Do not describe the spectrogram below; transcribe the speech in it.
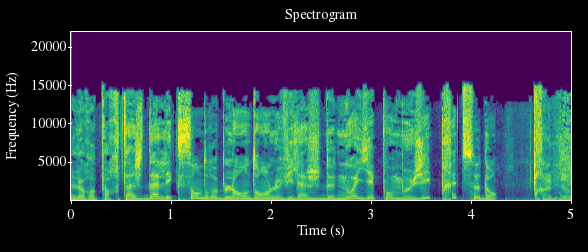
Le reportage d'Alexandre Dans le village de Noyer-Pont-Maugis près de Sedan. Très bien.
